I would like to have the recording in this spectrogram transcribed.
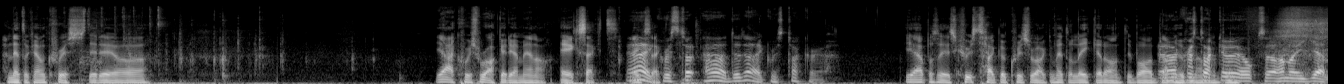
Han heter kanske Chris. Det är det jag... Ja, Chris Rock är det jag menar. Exakt. Ja, Exakt. Chris ja, det där är Chris Tucker ja. Ja, precis. Chris Tucker och Chris Rock. De heter likadant. Det är bara Ja, Chris Tucker är också... Han har en gäll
